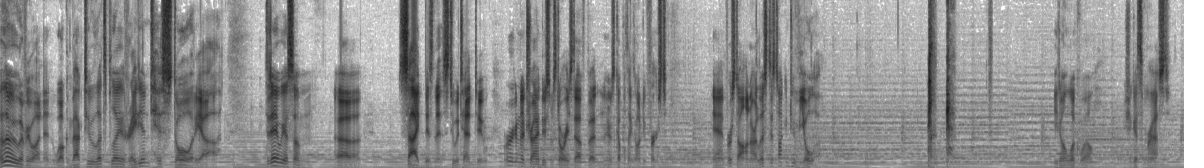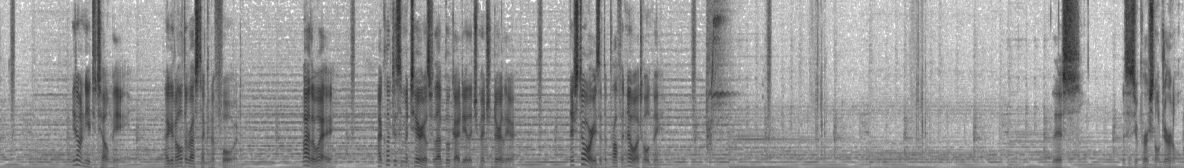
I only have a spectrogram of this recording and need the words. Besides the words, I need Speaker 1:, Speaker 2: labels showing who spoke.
Speaker 1: Hello everyone, and welcome back to Let's Play Radiant Historia. Today we have some, uh, side business to attend to. We're gonna try and do some story stuff, but there's a couple things I want to do first. And first on our list is talking to Viola. you don't look well. You should get some rest. You don't need to tell me. I get all the rest I can afford. By the way, I collected some materials for that book idea that you mentioned earlier. They're stories that the Prophet Noah told me. This... this is your personal journal.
